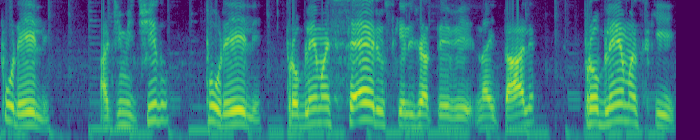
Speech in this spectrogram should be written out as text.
por ele, admitido por ele. Problemas sérios que ele já teve na Itália, problemas que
